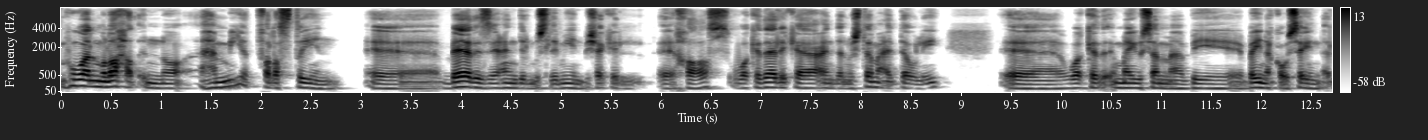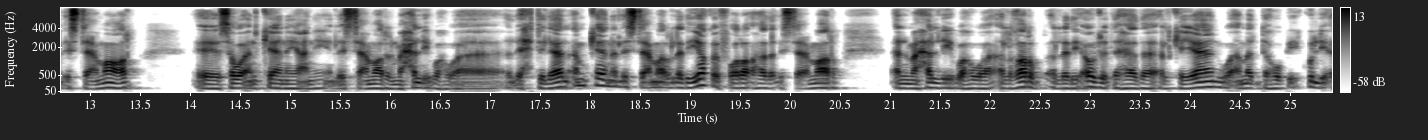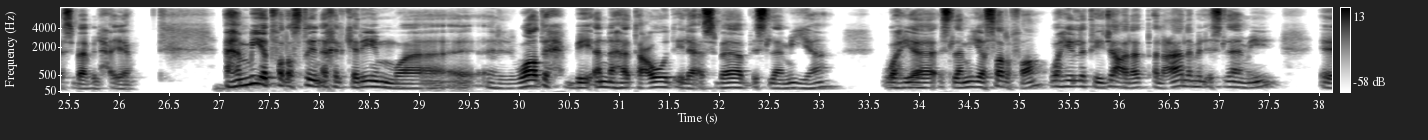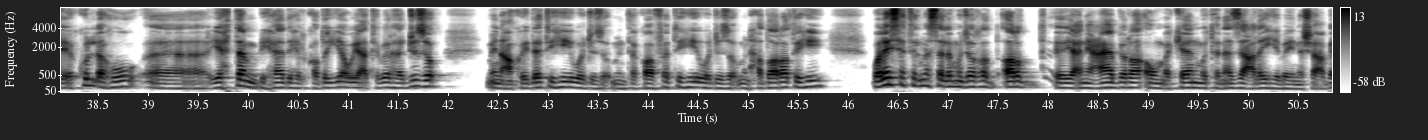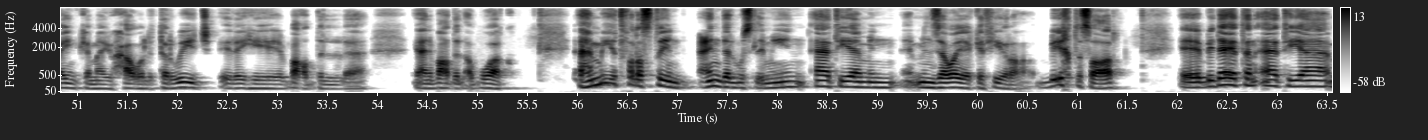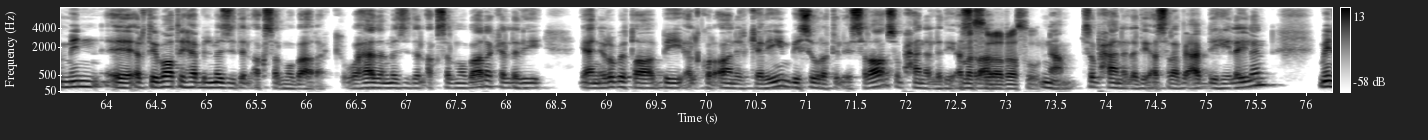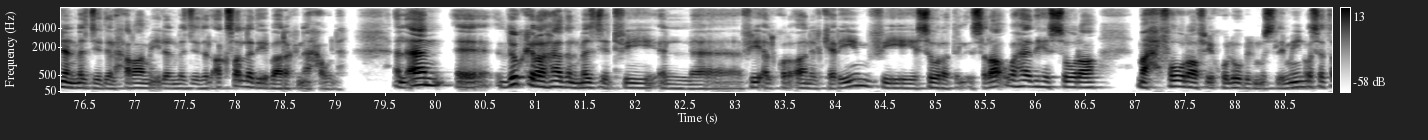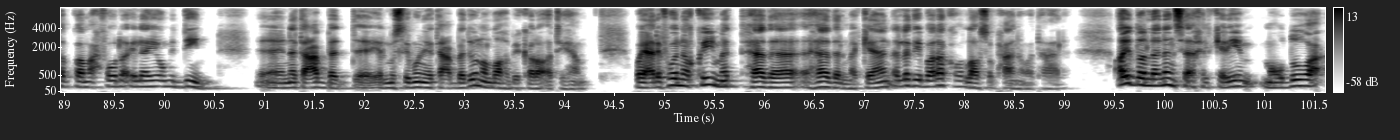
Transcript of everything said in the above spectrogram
هو الملاحظ إنه أهمية فلسطين آه، بارزة عند المسلمين بشكل آه، خاص وكذلك عند المجتمع الدولي آه، وكذا ما يسمى بين قوسين الاستعمار سواء كان يعني الاستعمار المحلي وهو الاحتلال أم كان الاستعمار الذي يقف وراء هذا الاستعمار المحلي وهو الغرب الذي أوجد هذا الكيان وأمده بكل أسباب الحياة. أهمية فلسطين أخي الكريم واضح بأنها تعود إلى أسباب إسلامية وهي إسلامية صرفة وهي التي جعلت العالم الإسلامي آه، كله آه، يهتم بهذه القضية ويعتبرها جزء من عقيدته وجزء من ثقافته وجزء من حضارته. وليست المسألة مجرد أرض آه، يعني عابرة أو مكان متنازع عليه بين شعبين كما يحاول الترويج إليه بعض يعني بعض الأبواق. أهمية فلسطين عند المسلمين آتية من من زوايا كثيرة. باختصار آه، بداية آتية من آه، ارتباطها بالمسجد الأقصى المبارك. وهذا المسجد الأقصى المبارك الذي يعني ربط بالقرآن الكريم بسورة الإسراء سبحان الذي أسرى الرسول. نعم سبحان الذي أسرى بعبده ليلا من المسجد الحرام إلى المسجد الأقصى الذي باركنا حوله. الآن آه، ذكر هذا المسجد في في القرآن الكريم في سورة الإسراء وهذه السورة محفورة في قلوب المسلمين وستبقى محفورة إلى يوم الدين. آه، نتعبد آه، المسلمون يتعبدون الله بقراءتها ويعرفون قيمة هذا هذا المكان الذي باركه الله سبحانه وتعالى. أيضا لا ننسى أخي الكريم موضوع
